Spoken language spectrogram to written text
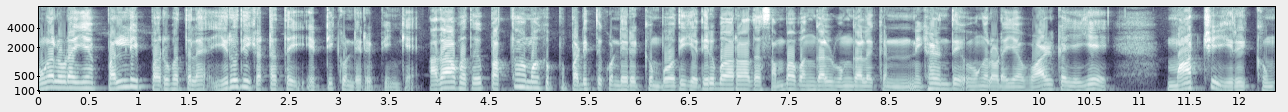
உங்களுடைய பள்ளி பருவத்தில் இறுதி கட்டத்தை எட்டி கொண்டிருப்பீங்க. அதாவது பத்தாம் வகுப்பு படித்து கொண்டிருக்கும் போது எதிர்பாராத சம்பவங்கள் உங்களுக்கு நிகழ்ந்து உங்களுடைய வாழ்க்கையையே மாற்றி இருக்கும்.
